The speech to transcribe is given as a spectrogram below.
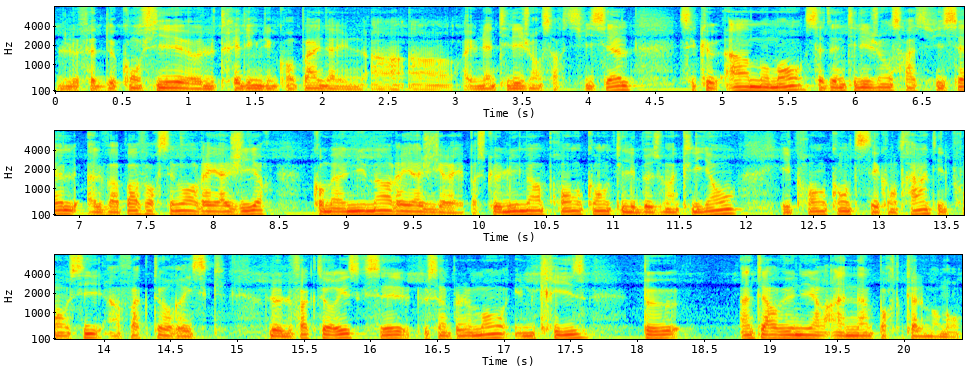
le fait de confier euh, le trading d'une campagne à une, à une, intelligence artificielle. C'est qu'à un moment, cette intelligence artificielle, elle ne va pas forcément réagir comme un humain réagirait. Parce que l'humain prend en compte les besoins clients, il prend en compte ses contraintes, il prend aussi un facteur risque. Le, le facteur risque, c'est tout simplement une crise peut intervenir à n'importe quel moment.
